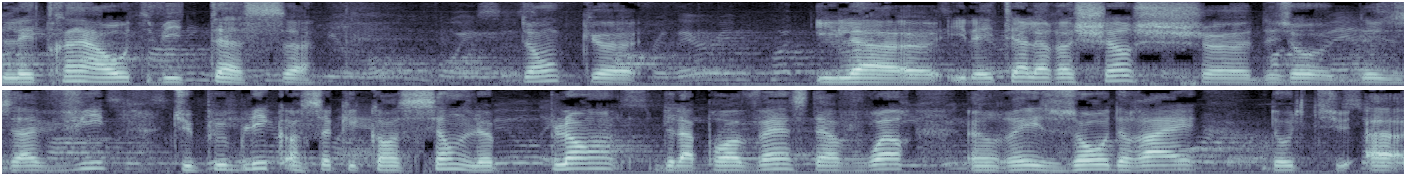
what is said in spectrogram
les trains à haute vitesse. Donc, euh, il, a, euh, il a été à la recherche euh, des, des, avis du public en ce qui concerne le plan de la province d'avoir un réseau de rails à,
